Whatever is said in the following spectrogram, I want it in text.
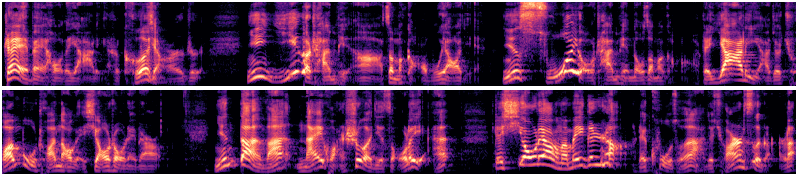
这背后的压力是可想而知。您一个产品啊这么搞不要紧，您所有产品都这么搞，这压力啊就全部传导给销售这边了。您但凡哪款设计走了眼，这销量呢没跟上，这库存啊就全是自个儿的，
